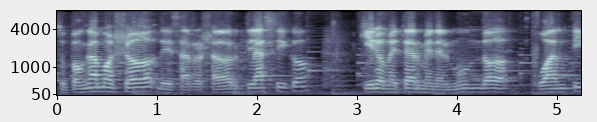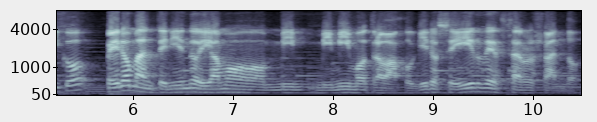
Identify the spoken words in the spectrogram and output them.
Supongamos yo, desarrollador clásico, quiero meterme en el mundo cuántico, pero manteniendo, digamos, mi, mi mismo trabajo. Quiero seguir desarrollando.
